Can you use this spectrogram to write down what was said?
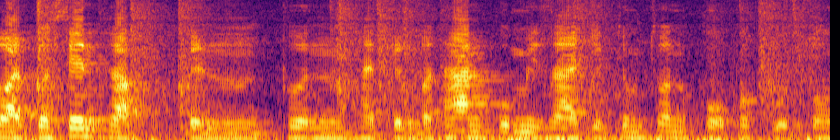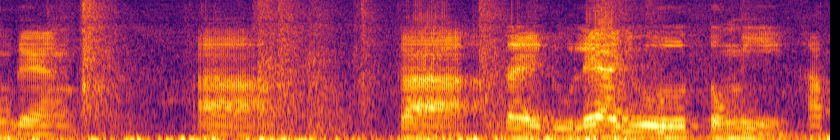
ร้อยเปอร์เซ็นต์ครับ เป็นเพิ่นให้เป็นประธานกลุ่มวิสาหกิจชุมชนโคกพระกูดโป่งแดงอ่าก็ได้ดูแลอยู่ตรงนี้ครับ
